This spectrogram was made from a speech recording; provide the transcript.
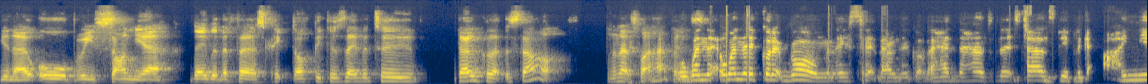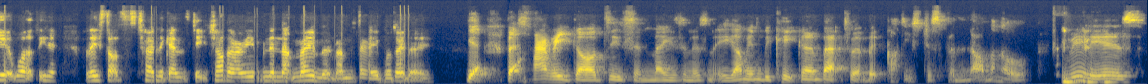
you know, Aubrey, Sonia. They were the first picked off because they were too vocal at the start. And that's what happens. Or when they or when they've got it wrong and they sit there and they've got their head in their hands and it turns people again. I knew it was you know, and they start to turn against each other even in that moment around the table, don't they? Yeah, but Harry, God, is amazing, isn't he? I mean, we keep going back to it, but God, he's just phenomenal. He really is.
